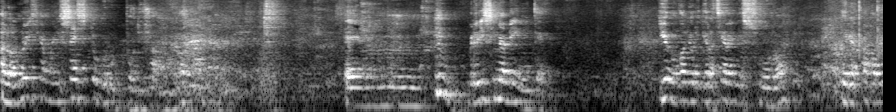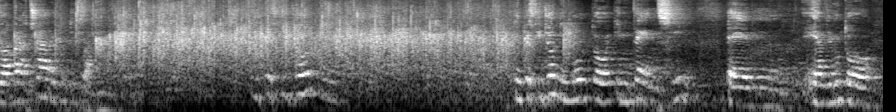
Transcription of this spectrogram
Allora, noi siamo il sesto gruppo, diciamo, no? ehm, brevissimamente, io non voglio ringraziare nessuno, in realtà voglio abbracciare tutti quanti. In questi giorni, in questi giorni molto intensi ehm, è avvenuto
